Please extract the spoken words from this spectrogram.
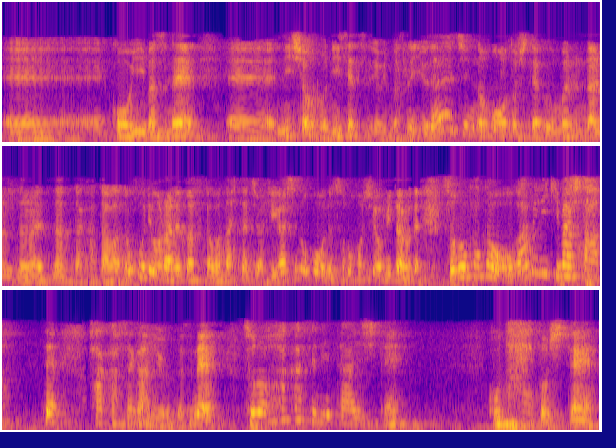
えー、こう言いますね、えー、2章の2節読みますね。ユダヤ人の王として生まれになった方はどこにおられますか？私たちは東の方でその星を見たのでその方を拝みに来ましたって博士が言うんですね。その博士に対して答えとして、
